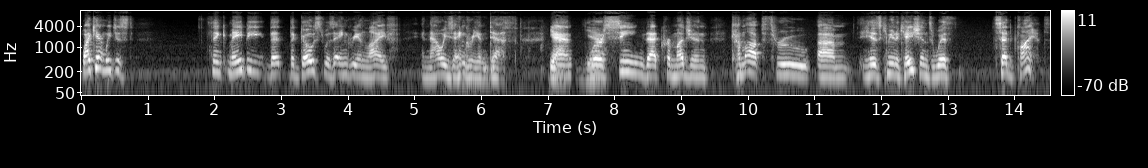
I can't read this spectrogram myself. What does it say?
Why can't we just think maybe that the ghost was angry in life and now he's angry in death? Yeah. and Yeah. we're seeing that curmudgeon come up through um, his communications with said client.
